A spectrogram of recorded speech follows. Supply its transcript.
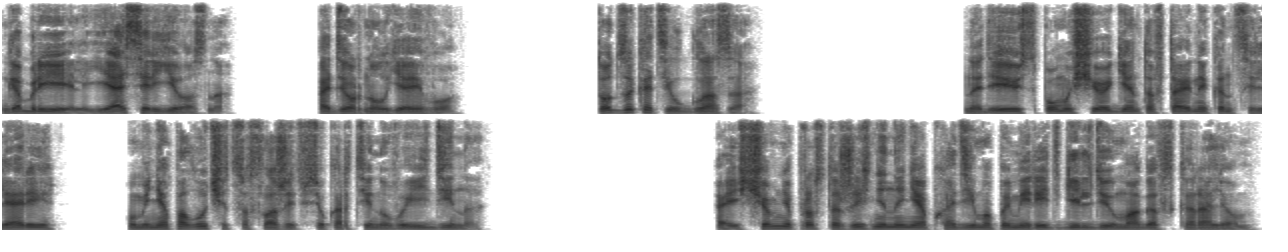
«Габриэль, я серьезно», — одернул я его. Тот закатил глаза. «Надеюсь, с помощью агентов тайной канцелярии у меня получится сложить всю картину воедино. А еще мне просто жизненно необходимо помирить гильдию магов с королем.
